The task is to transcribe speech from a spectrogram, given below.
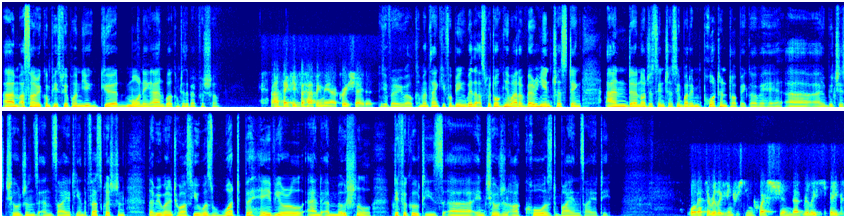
Um, Assalamu alaikum, peace be upon you. Good morning and welcome to the Breakfast Show. Uh, thank you for having me. I appreciate it. You're very welcome, and thank you for being with us. We're talking about a very interesting and uh, not just interesting, but important topic over here, uh, uh, which is children's anxiety. And the first question that we wanted to ask you was what behavioral and emotional difficulties uh, in children are caused by anxiety? Well, that's a really interesting question that really speaks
